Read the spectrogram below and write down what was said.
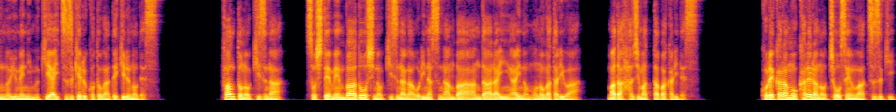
身の夢に向き合い続けることができるのです。ファンとの絆、そしてメンバー同士の絆が織りなすナンバーアンダーライン愛の物語は、まだ始まったばかりです。これからも彼らの挑戦は続き、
